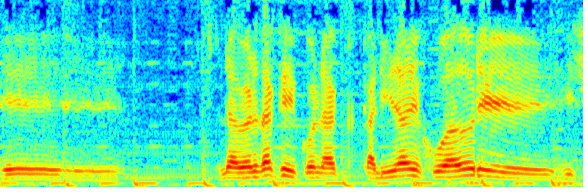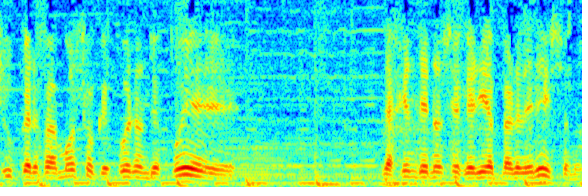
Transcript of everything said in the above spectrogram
eh, la verdad que con la calidad de jugadores y súper famosos que fueron después, la gente no se quería perder eso, ¿no?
